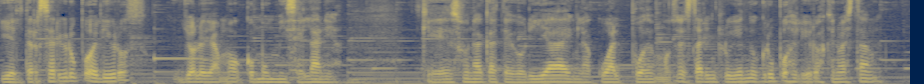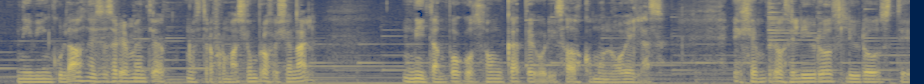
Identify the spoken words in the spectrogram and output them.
Y el tercer grupo de libros yo lo llamo como miscelánea, que es una categoría en la cual podemos estar incluyendo grupos de libros que no están ni vinculados necesariamente a nuestra formación profesional, ni tampoco son categorizados como novelas ejemplos de libros, libros de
